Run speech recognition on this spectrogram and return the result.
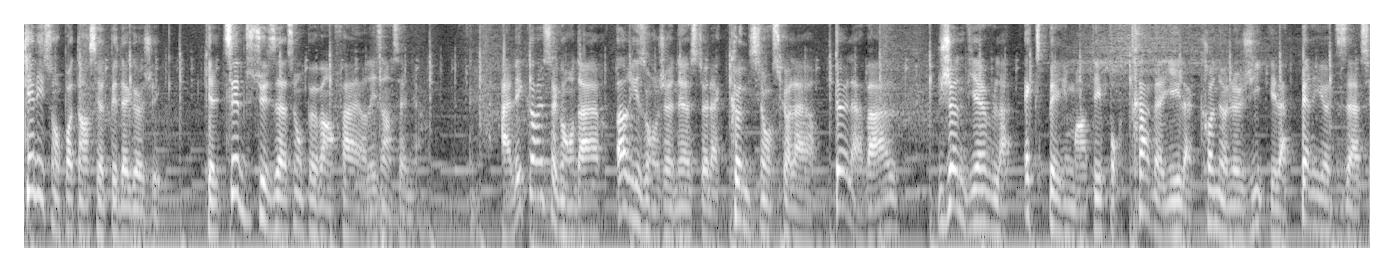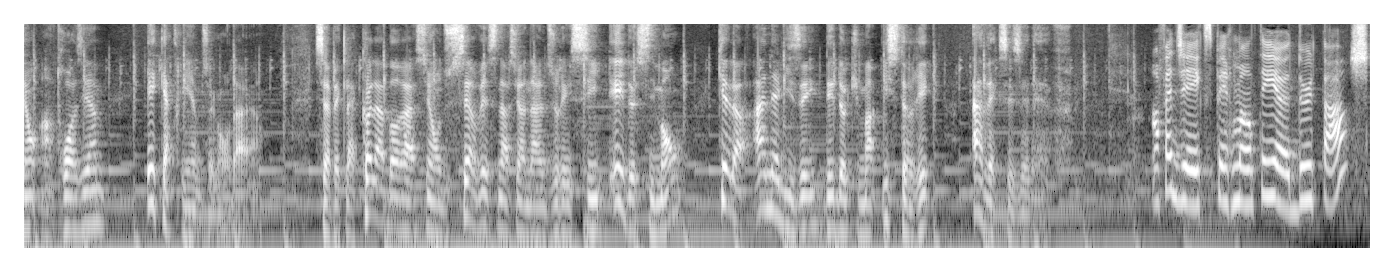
Quel est son potentiel pédagogique? Quel type d'utilisation peuvent en faire les enseignants? À l'école secondaire Horizon Jeunesse de la Commission scolaire de Laval, Geneviève l'a expérimenté pour travailler la chronologie et la périodisation en troisième et quatrième secondaire. C'est avec la collaboration du Service national du récit et de Simon qu'elle a analysé des documents historiques avec ses élèves. En fait, j'ai expérimenté euh, deux tâches,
